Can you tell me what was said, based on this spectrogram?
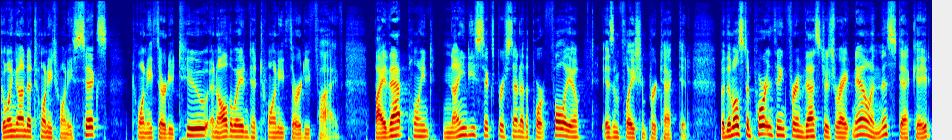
going on to 2026, 2032, and all the way into 2035. By that point, 96% of the portfolio is inflation protected. But the most important thing for investors right now in this decade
